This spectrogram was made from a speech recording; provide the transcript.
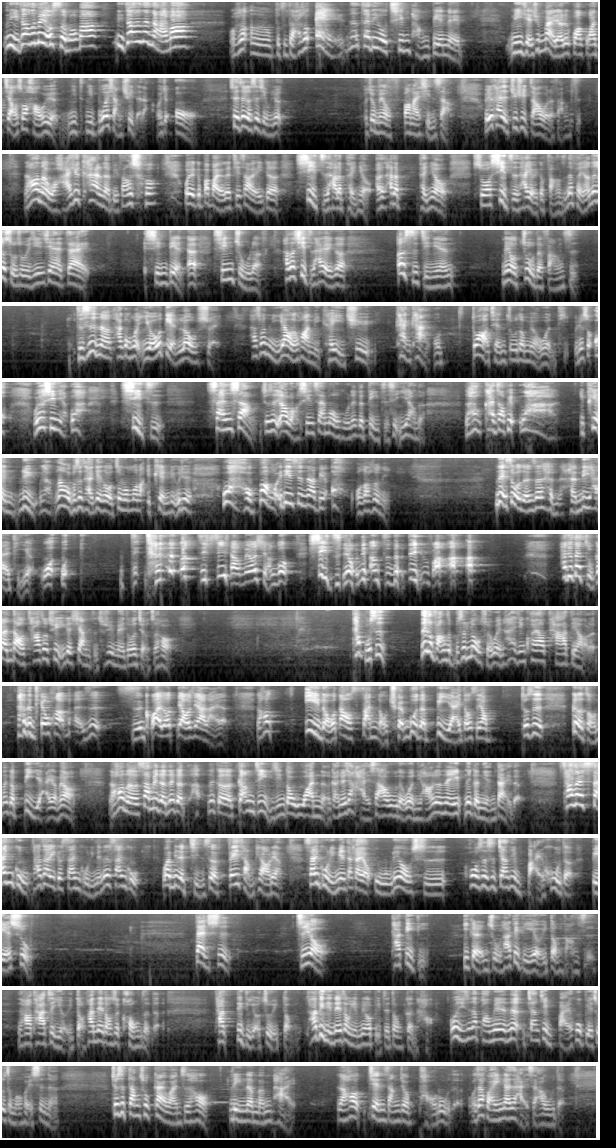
你知道那边有什么吗？你知道那在哪吗？”我说：“嗯，不知道。”他说：“哎，那在六轻旁边呢，你以前去麦寮就呱呱叫说好远，你你不会想去的啦。”我就哦，所以这个事情我就。我就没有放在心上，我就开始继续找我的房子。然后呢，我还去看了，比方说，我有一个爸爸，有一个介绍，有一个汐止他的朋友，呃，他的朋友说汐止他有一个房子，那朋友那个叔叔已经现在在新店，呃，新竹了。他说汐止他有一个二十几年没有住的房子，只是呢，他跟我说有点漏水。他说你要的话，你可以去看看，我多少钱租都没有问题。我就说哦，我就心里哇，汐止。山上就是要往新山梦湖那个地址是一样的，然后看照片，哇，一片绿。我想，那我不是才跟你说，我做梦梦到一片绿，我就觉得哇，好棒哦，一定是那边哦。我告诉你，那也是我人生很很厉害的体验。我我我仔细想，没有想过戏只有那样子的地方。他就在主干道插出去一个巷子，出去没多久之后，他不是。那个房子不是漏水问题，它已经快要塌掉了。它的天花板是十块都掉下来了，然后一楼到三楼全部的壁癌都是要，就是各种那个壁癌有没有？然后呢，上面的那个那个钢筋已经都弯了，感觉像海沙屋的问题，好像就是那那个年代的。它在山谷，它在一个山谷里面，那个山谷外面的景色非常漂亮。山谷里面大概有五六十，或者是将近百户的别墅，但是。只有他弟弟一个人住，他弟弟也有一栋房子，然后他自己有一栋，他那栋是空着的。他弟弟有住一栋，他弟弟那栋也没有比这栋更好。问题是，他旁边的那将近百户别墅怎么回事呢？就是当初盖完之后领了门牌，然后建商就跑路的。我在怀疑应该是海沙屋的，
